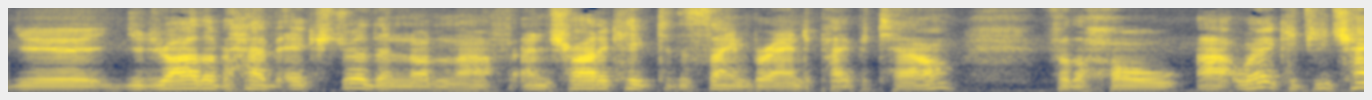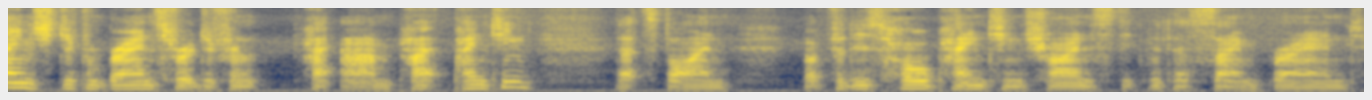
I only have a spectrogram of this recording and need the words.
you, you'd rather have extra than not enough. And try to keep to the same brand paper towel for the whole artwork. If you change different brands for a different um, painting, that's fine. But for this whole painting, try and stick with the same brand.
